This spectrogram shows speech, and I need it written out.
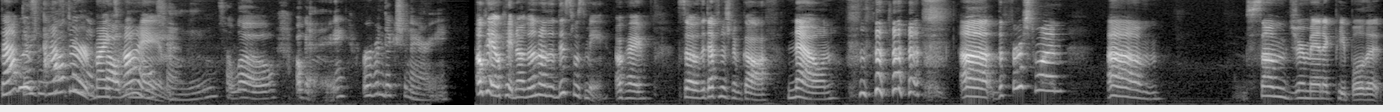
that was There's after my time. Emotions. Hello. Okay. Urban Dictionary. Okay, okay, no, no, no, this was me. Okay, so the definition of goth Noun. uh, the first one, um, some Germanic people that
